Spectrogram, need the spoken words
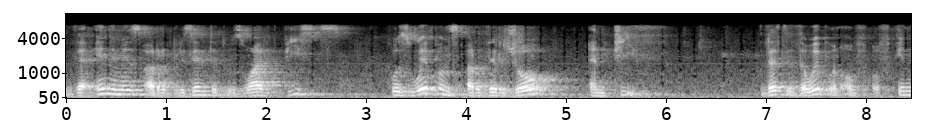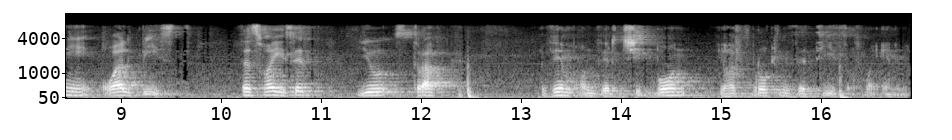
the enemies are represented with wild beasts whose weapons are their jaw and teeth. That is the weapon of, of any wild beast. That's why he said, You struck them on their cheekbone, you have broken the teeth of my enemy.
